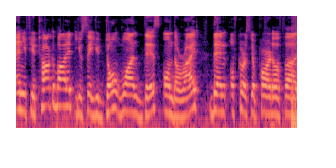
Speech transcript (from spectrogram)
and if you talk about it, you say you don't want this on the right, then of course you're part of uh,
